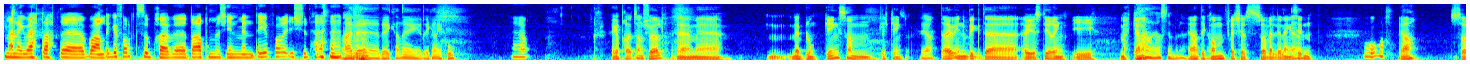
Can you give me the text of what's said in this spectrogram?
men jeg vet at eh, vanlige folk som prøver datamaskinen min, de får ikke det. Nei, det, det, kan jeg, det kan jeg tro. ja. Jeg har prøvd sånn sjøl, eh, med, med blunking som klikking. Ja, Det er jo innebygd øyestyring i Mac-ene. ja, ja stemmer det. Ja, det kom for ikke så veldig lenge Ja. siden. Åh. Ja, så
